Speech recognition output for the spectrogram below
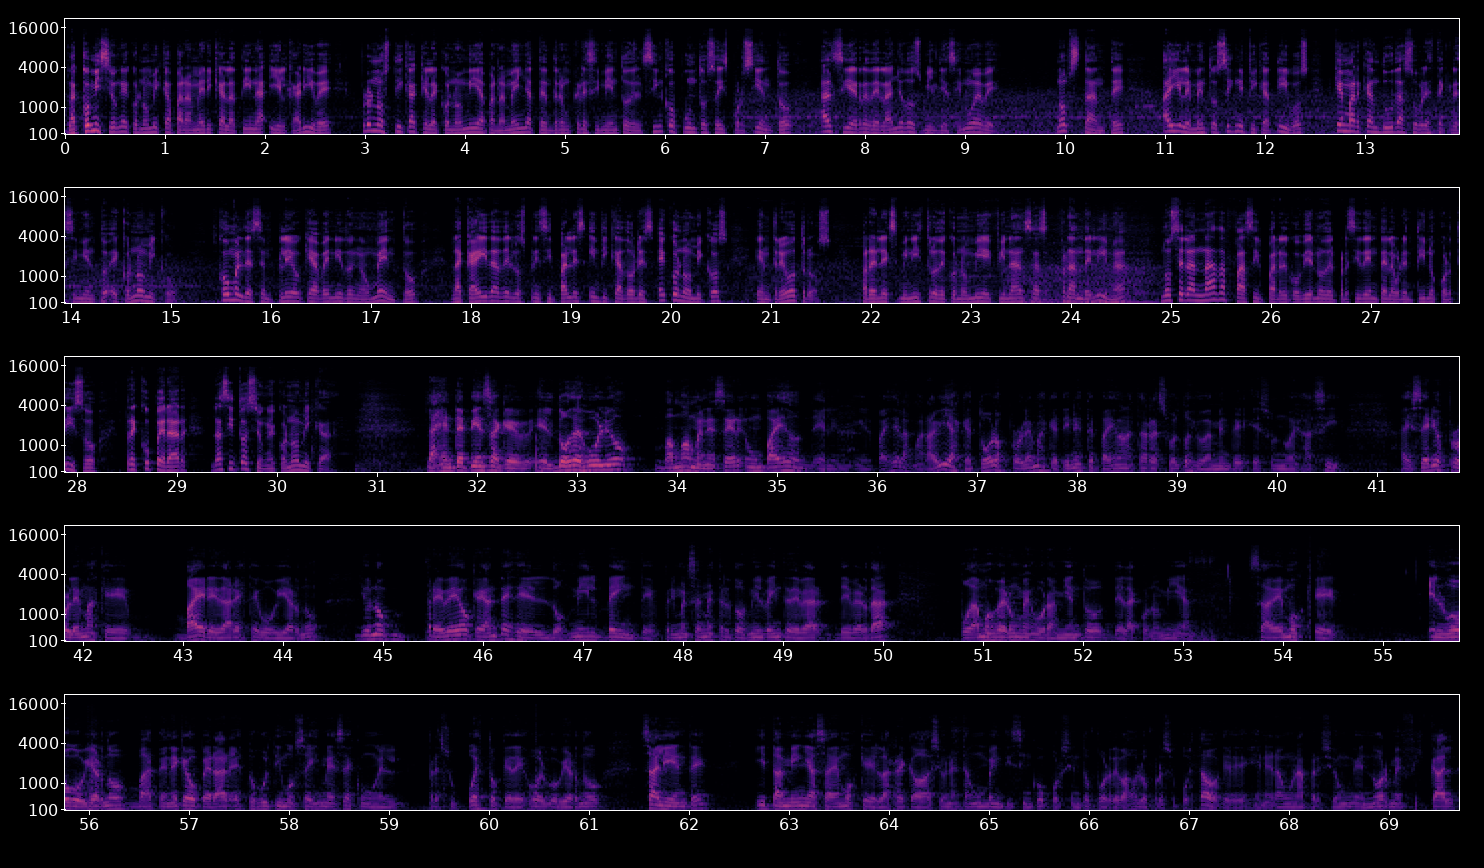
La Comisión Económica para América Latina y el Caribe pronostica que la economía panameña tendrá un crecimiento del 5.6% al cierre del año 2019. No obstante, hay elementos significativos que marcan dudas sobre este crecimiento económico, como el desempleo que ha venido en aumento, la caída de los principales indicadores económicos, entre otros. Para el exministro de Economía y Finanzas, Fran de Lima, no será nada fácil para el gobierno del presidente Laurentino Cortizo recuperar la situación económica. La gente piensa que el 2 de julio vamos a amanecer en un país donde, el país de las maravillas, que todos los problemas que tiene este país van a estar resueltos y obviamente eso no es así. Hay serios problemas que va a heredar este gobierno. Yo no preveo que antes del 2020, primer semestre del 2020, de, ver, de verdad podamos ver un mejoramiento de la economía. Sabemos que el nuevo gobierno va a tener que operar estos últimos seis meses con el presupuesto que dejó el gobierno saliente y también ya sabemos que las recaudaciones están un 25% por debajo de lo presupuestado, que genera una presión enorme fiscal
